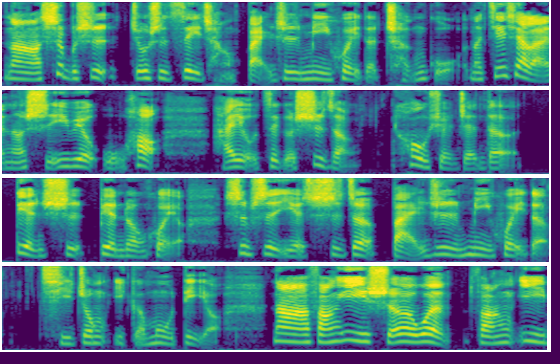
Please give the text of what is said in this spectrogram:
那是不是就是这场百日密会的成果？那接下来呢，十一月五号还有这个市长。候选人的电视辩论会哦，是不是也是这百日密会的其中一个目的哦？那防疫十二问、防疫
